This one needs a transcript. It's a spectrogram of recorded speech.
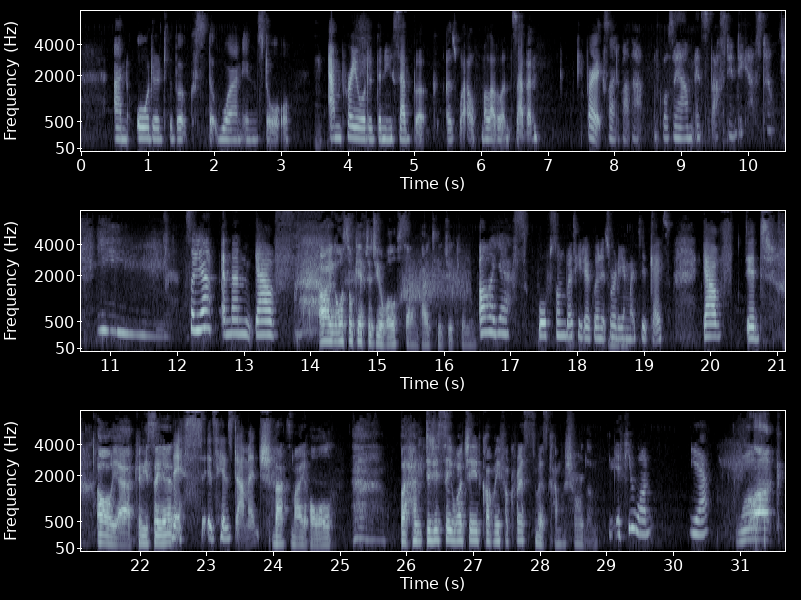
and ordered the books that weren't in store, and pre-ordered the new Seb book as well, Malevolent Seven. Very excited about that. Of course, I am. It's Sebastien De Castell. So yeah, and then Gav. I also gifted you a wolf song by T.J. Klune. Ah yes, Wolf Song by TJ Klune. It's already in my suitcase. Gav did Oh yeah, can you see it? this. Is his damage. That's my haul. But how, did you see what Jade got me for Christmas? Can we show them? If you want, yeah. Look,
